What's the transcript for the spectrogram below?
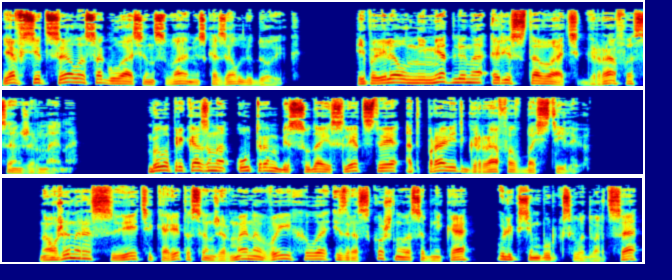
«Я всецело согласен с вами», — сказал Людовик. И повелел немедленно арестовать графа Сен-Жермена. Было приказано утром без суда и следствия отправить графа в Бастилию. Но уже на рассвете карета Сен-Жермена выехала из роскошного особняка у Люксембургского дворца,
